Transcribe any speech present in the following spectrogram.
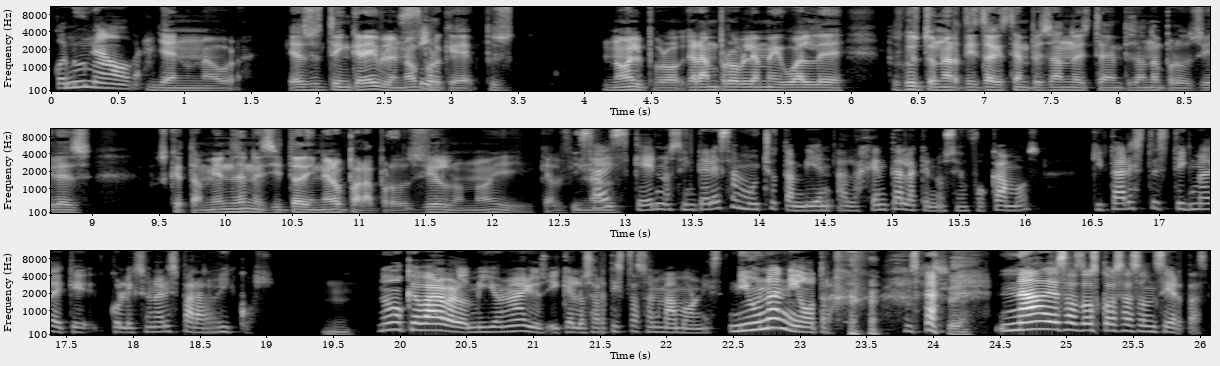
con una obra. Ya en una hora. Que eso está increíble, ¿no? Sí. Porque, pues, no, el pro- gran problema igual de, pues justo un artista que está empezando, está empezando a producir es, pues que también se necesita dinero para producirlo, ¿no? Y que al Y final... sabes qué, nos interesa mucho también a la gente a la que nos enfocamos quitar este estigma de que coleccionar es para ricos. Mm, No, qué bárbaro, millonarios y que los artistas son mamones. Ni una ni otra. O sea, sí, nada de esas dos cosas son ciertas.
